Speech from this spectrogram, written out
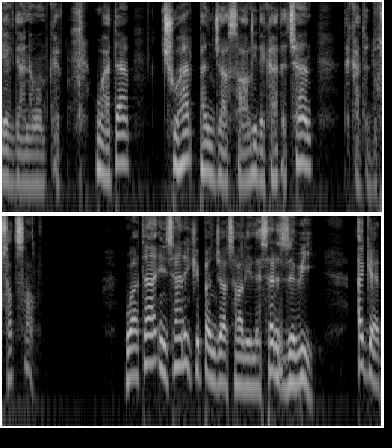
لێکدانەوەم کرد واتە چوار پ ساڵی دەکاتە چەند دەکاتە 200 ساڵ واتە ئینسانێکی پ ساڵی لەسەر زەوی ئەگەر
